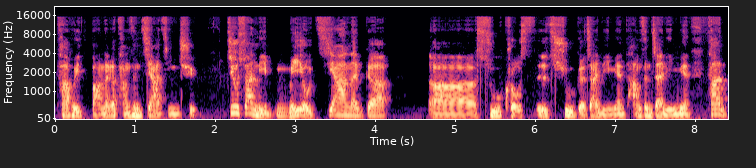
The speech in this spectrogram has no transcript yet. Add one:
它会把那个糖分加进去。就算你没有加那个呃 sucrose sugar 在里面，糖分在里面，它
